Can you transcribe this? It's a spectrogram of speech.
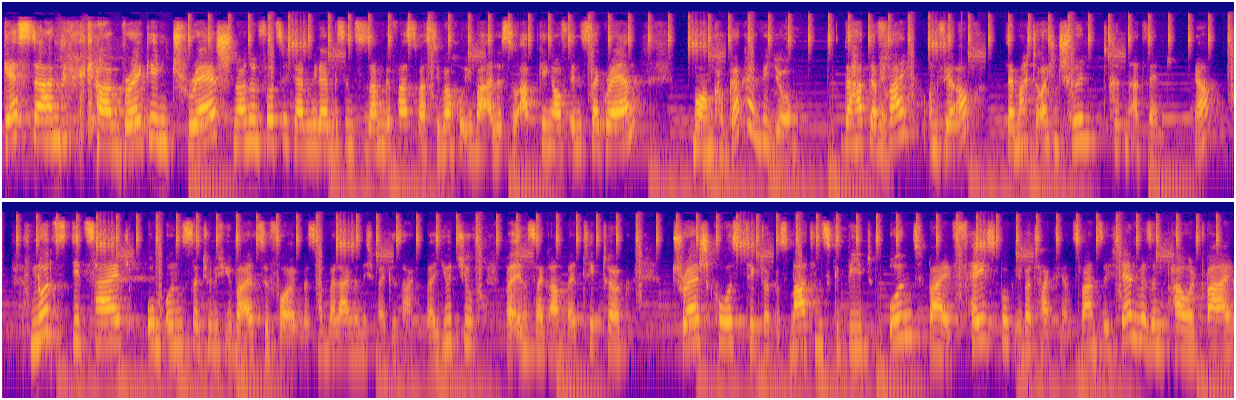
Gestern kam Breaking Trash 49. Da haben wir wieder ein bisschen zusammengefasst, was die Woche über alles so abging auf Instagram. Morgen kommt gar kein Video. Da habt ihr frei und wir auch. Dann macht ihr euch einen schönen dritten Advent. Ja? Nutzt die Zeit, um uns natürlich überall zu folgen. Das haben wir lange nicht mehr gesagt. Bei YouTube, bei Instagram, bei TikTok, Trashkurs, TikTok ist Martins Gebiet und bei Facebook über Tag24, denn wir sind powered by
